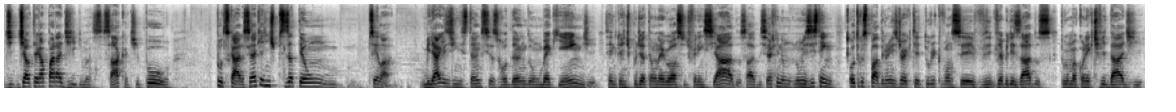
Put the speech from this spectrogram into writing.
de, de alterar paradigmas, saca? Tipo, putz, cara, será que a gente precisa ter um, sei lá, milhares de instâncias rodando um back-end, sendo que a gente podia ter um negócio diferenciado, sabe? Será que não, não existem outros padrões de arquitetura que vão ser vi viabilizados por uma conectividade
